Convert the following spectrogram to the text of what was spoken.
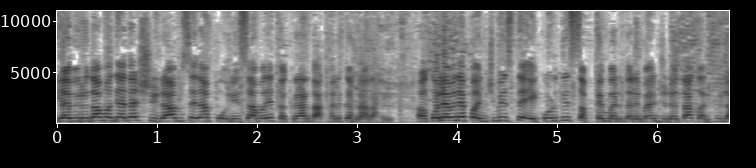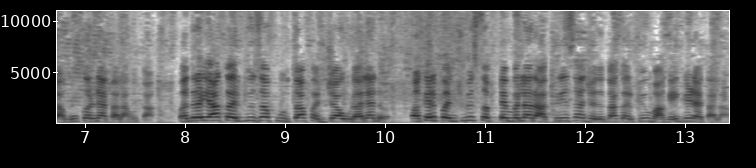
या विरोधामध्ये आता श्रीराम सेना पोलिसांमध्ये तक्रार दाखल करणार आहे. अकोल्यामध्ये पंचवीस ते एकोणतीस सप्टेंबर दरम्यान जनता कर्फ्यू लागू करण्यात आला होता. मात्र या कर्फ्यूचा पुरता फज्जा उडाल्यानं अखेर पंचवीस सप्टेंबरला रात्रीच हा जनता कर्फ्यू मागे घेण्यात आला.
